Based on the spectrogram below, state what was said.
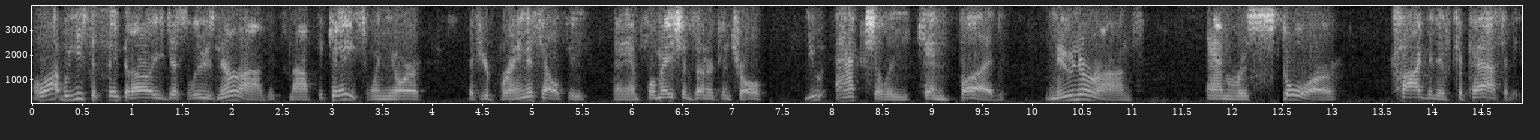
A lot we used to think that oh you just lose neurons. It's not the case when you're if your brain is healthy and inflammation's under control, you actually can bud new neurons and restore cognitive capacity.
